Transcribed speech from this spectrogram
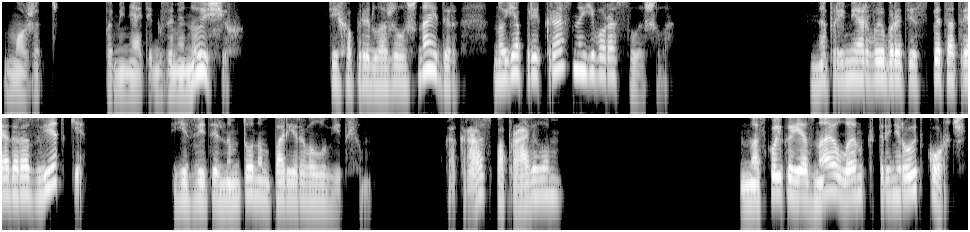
«Может, поменять экзаменующих?» — тихо предложил Шнайдер, но я прекрасно его расслышала. «Например, выбрать из спецотряда разведки?» — язвительным тоном парировал Уитхем. «Как раз по правилам». «Насколько я знаю, Лэнг тренирует корч»,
